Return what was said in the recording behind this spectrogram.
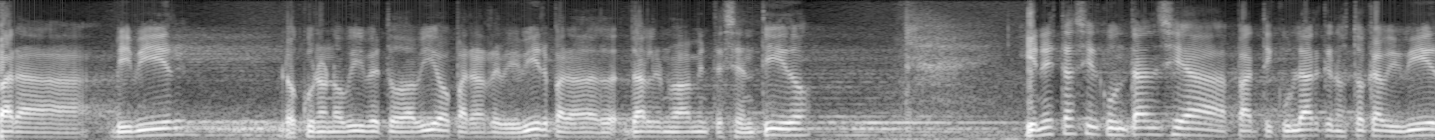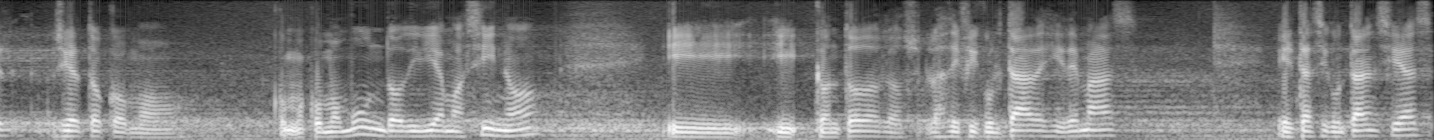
para vivir lo que uno no vive todavía o para revivir, para darle nuevamente sentido. Y en esta circunstancia particular que nos toca vivir, ¿no es ¿cierto? Como, como, como mundo, diríamos así, ¿no? Y, y con todas las dificultades y demás, estas circunstancias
